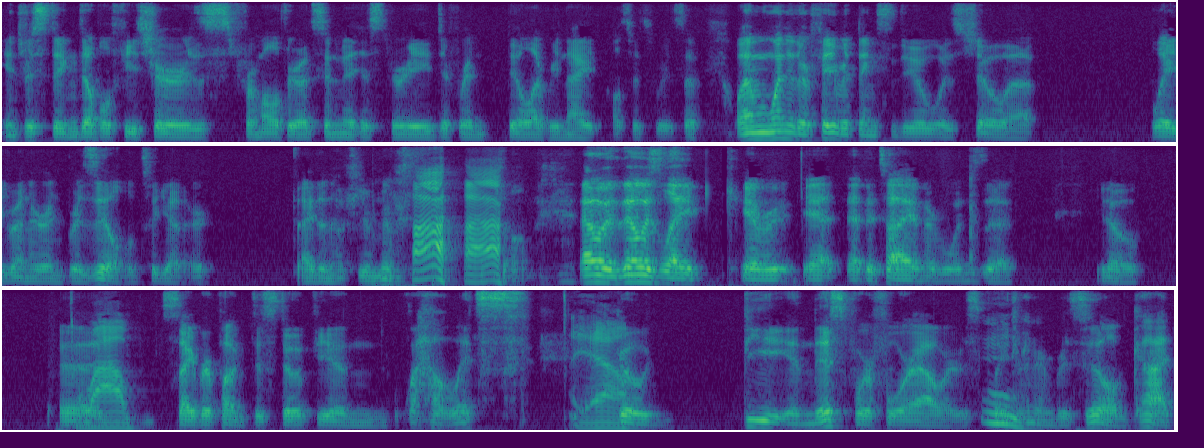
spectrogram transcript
interesting double features from all throughout cinema history, different bill every night, all sorts of weird stuff. Well, I mean, one of their favorite things to do was show uh, Blade Runner and Brazil together. I don't know if you remember. that was that was like every, at at the time everyone's uh, you know uh, wow. cyberpunk dystopian. Wow, let's Yeah. go be in this for four hours. Blade Mm. Runner in Brazil. God.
